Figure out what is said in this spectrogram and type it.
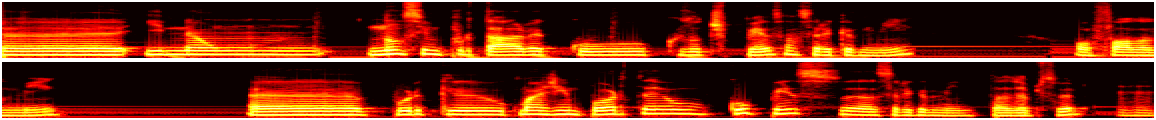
ah, e não, não se importar com o que os outros pensam acerca de mim ou falam de mim. ah, porque o que mais importa é o que eu penso acerca de mim, estás a perceber? Uhum.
